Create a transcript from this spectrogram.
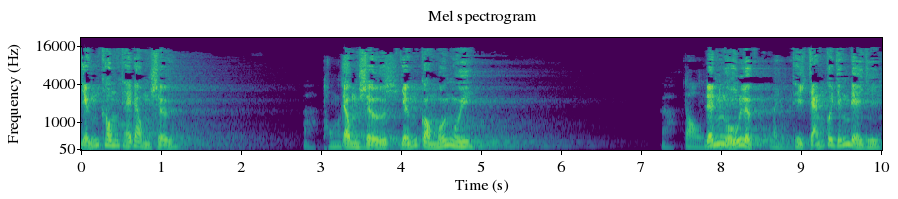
vẫn không thể đồng sự đồng sự vẫn còn mối nguy đến ngũ lực thì chẳng có vấn đề gì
